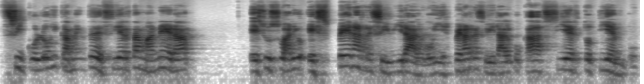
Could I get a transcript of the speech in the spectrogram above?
psicológicamente de cierta manera ese usuario espera recibir algo y espera recibir algo cada cierto tiempo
